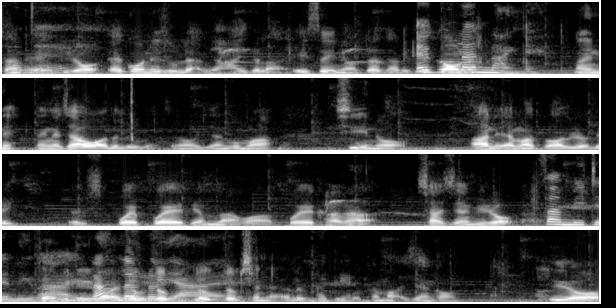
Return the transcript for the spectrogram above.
ဆန်ဟုတ်တယ်တယ်ပြီးတော့ aircon တွေဆိုလည်းအများကြီးကလားအေးစိတ်အောင်တက်ထားတယ်အဲကောကောင်းတလယ်ည်းနိုင်တယ်နိုင်တယ်နိုင်ငံခြားသွားတယ်လို့ပဲကျွန်တော်ရန်ကုန်မှာရှိရင်တော့အားနေအဲ့မှာသွားပြီးတော့လေပွဲပွဲတင်မလားဟွာပွဲခဏရှာကြံပြီးတော့ fan meeting တွေပါ family နော်တွေလုံးလုလို့ပ်ရတယ်လုပ်လုပ်ချင်တယ်အဲ့လိုမျိုးပြီးတော့ခမအရန်ကောင်းပြီးတော့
